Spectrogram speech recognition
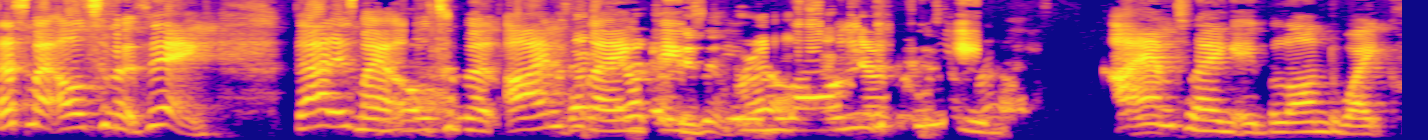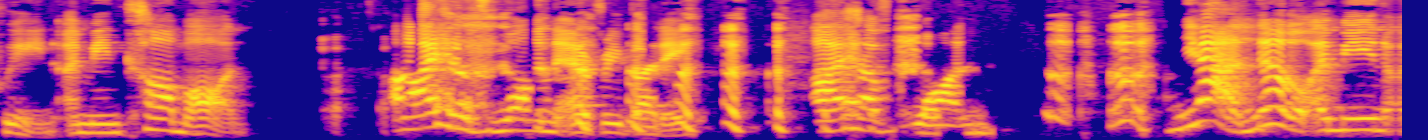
that's my ultimate thing. That is my Yeah. ultimate. I'm that playing a isn't brown. That blonde queen. I am playing a blonde white queen. I mean, come on. I have won everybody. I have won. Yeah, no, I mean,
